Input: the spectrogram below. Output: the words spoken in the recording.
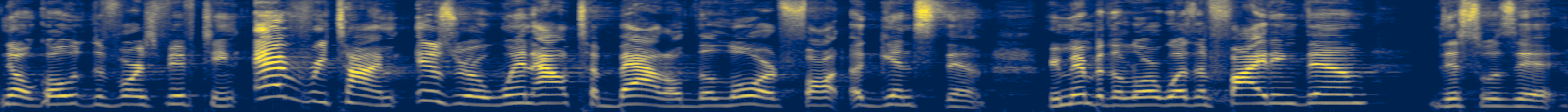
no, go to verse 15. Every time Israel went out to battle, the Lord fought against them. Remember, the Lord wasn't fighting them. This was it.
